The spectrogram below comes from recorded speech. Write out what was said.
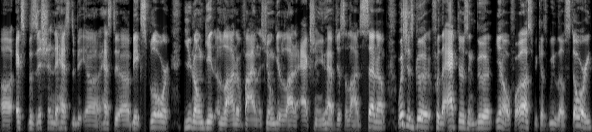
uh, exposition that has to be uh, has to uh, be explored. You don't get a lot of violence. You don't get a lot of action. You have just a lot of setup, which is good for the actors and good, you know, for us because we love story.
